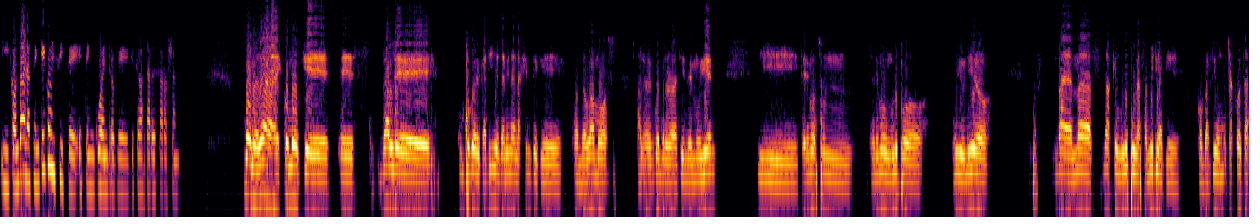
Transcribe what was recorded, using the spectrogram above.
y contanos, ¿en qué consiste este encuentro que, que se va a estar desarrollando? Bueno, nada, es como que es, es darle un poco de cariño también a la gente que cuando vamos a los encuentros nos atienden muy bien y tenemos un tenemos un grupo muy unido más más más que un grupo una familia que compartimos muchas cosas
